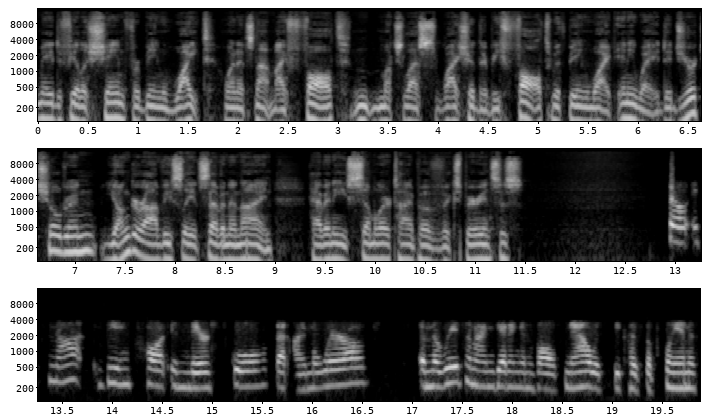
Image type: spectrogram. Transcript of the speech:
made to feel ashamed for being white when it's not my fault. Much less, why should there be fault with being white anyway? Did your children, younger obviously at seven and nine, have any similar type of experiences? So it's not being taught in their school that I'm aware of. And the reason I'm getting involved now is because the plan is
